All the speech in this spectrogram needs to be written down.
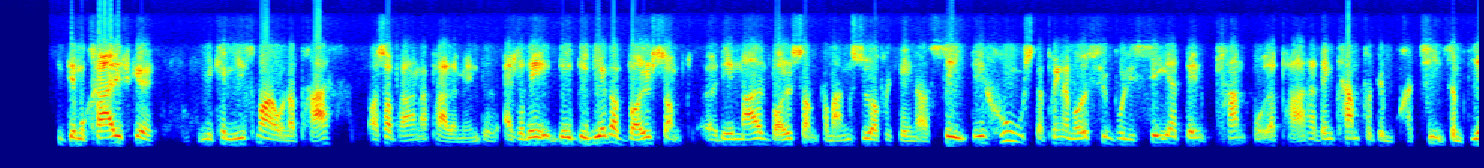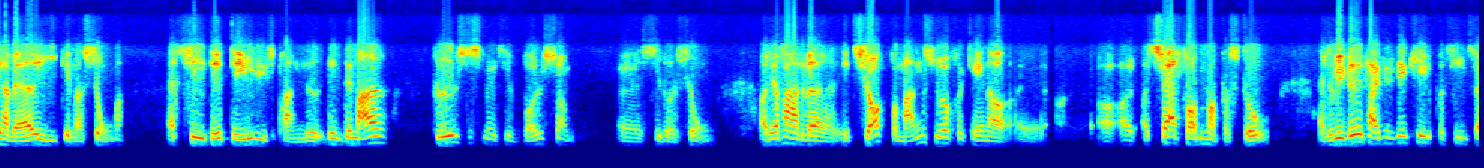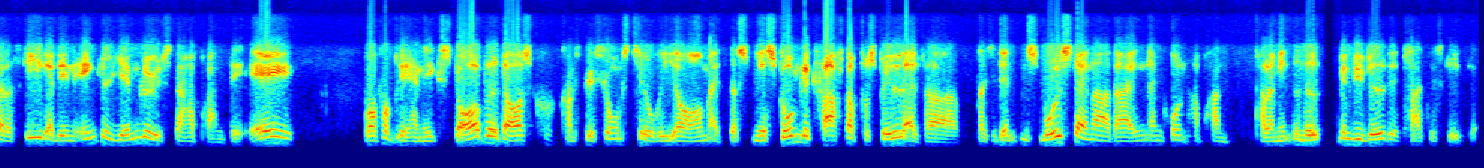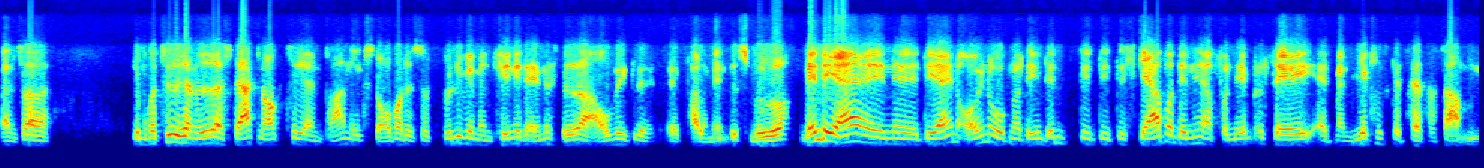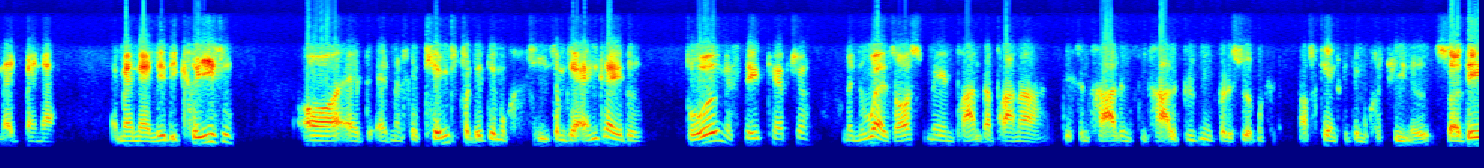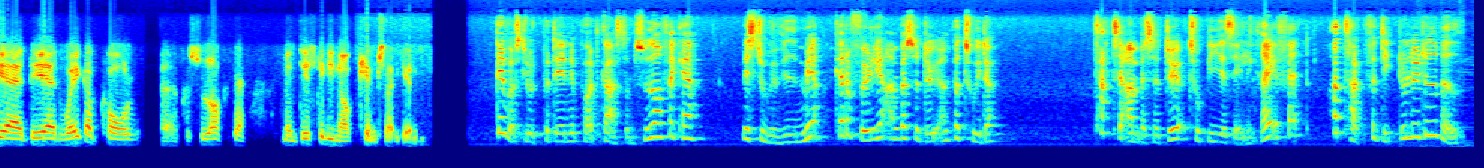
De demokratiske mekanismer er under pres, og så brænder parlamentet. Altså det, det, det virker voldsomt. Øh, det er meget voldsomt for mange sydafrikanere at se det hus, der på en eller anden måde symboliserer den kamp mod apartheid, den kamp for demokrati, som de har været i generationer at se det delvis brænde ned. Det, det er en meget følelsesmæssigt voldsom øh, situation. Og derfor har det været et chok for mange sydafrikanere, øh, og, og, og svært for dem at forstå. Altså, vi ved faktisk ikke helt præcis, hvad der skete. Er det en enkelt hjemløs, der har brændt det af? Hvorfor blev han ikke stoppet? Der er også konspirationsteorier om, at der er mere skumle kræfter på spil, altså præsidentens modstandere, der af en eller anden grund har brændt parlamentet ned. Men vi ved det faktisk ikke. Altså, demokratiet hernede er stærkt nok til, at en brand ikke stopper det. Selvfølgelig vil man finde et andet sted at afvikle øh, parlamentets møder. Men det er en, øh, det er en øjenåbner. Det, det, det, det, det skærper den her fornemmelse af, at man virkelig skal tage sig sammen, at man er, at man er lidt i krise, og at, at man skal kæmpe for det demokrati, som bliver angrebet, både med state capture, men nu altså også med en brand, der brænder det centrale, den centrale bygning for det sydafrikanske demokrati ned. Så det er, det er et wake-up call øh, for Sydafrika, men det skal de nok kæmpe sig igennem. Det var slut på denne podcast om Sydafrika. Hvis du vil vide mere, kan du følge ambassadøren på Twitter. Tak til ambassadør Tobias Elling Refeldt, og tak fordi du lyttede med.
